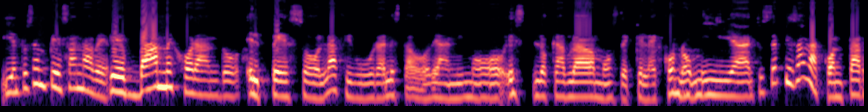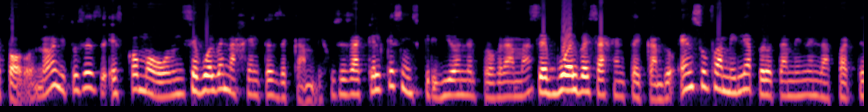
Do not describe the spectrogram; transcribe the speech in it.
Y entonces empiezan a ver que va mejorando el peso, la figura, el estado de ánimo, es lo que hablábamos de que la economía, entonces empiezan a contar todo, ¿no? Y entonces es como se vuelven agentes de cambio. Entonces aquel que se inscribió en el programa se vuelve ese agente de cambio en su familia, pero también en la parte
